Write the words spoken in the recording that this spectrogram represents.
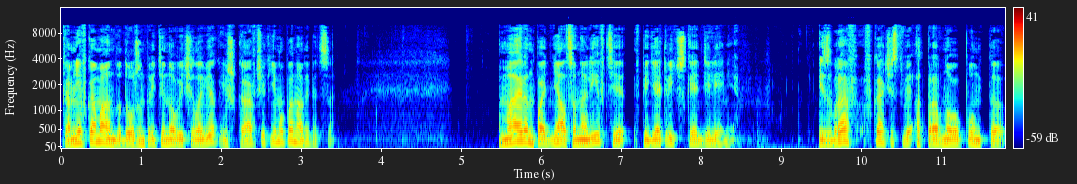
Ко мне в команду должен прийти новый человек, и шкафчик ему понадобится. Майрон поднялся на лифте в педиатрическое отделение. Избрав в качестве отправного пункта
